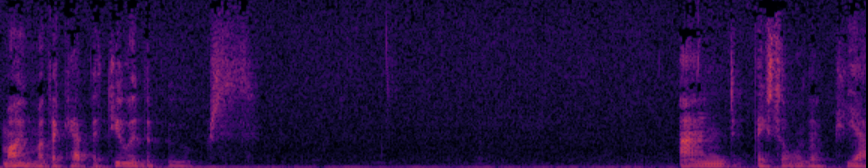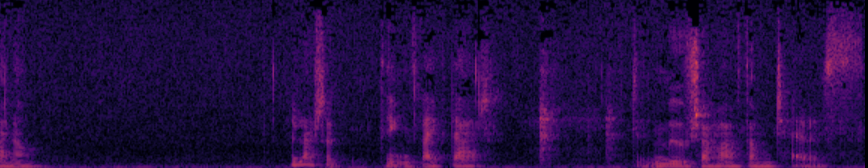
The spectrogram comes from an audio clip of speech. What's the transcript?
My mother kept a few of the books. And they sold a piano. A lot of things like that. They moved to Hawthorne Terrace.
